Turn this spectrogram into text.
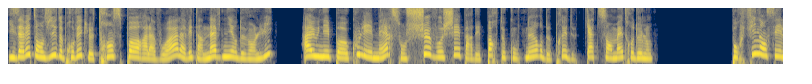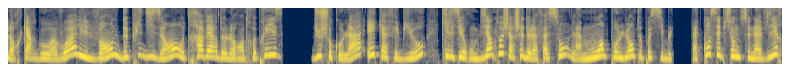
Ils avaient envie de prouver que le transport à la voile avait un avenir devant lui, à une époque où les mers sont chevauchées par des porte-conteneurs de près de 400 mètres de long. Pour financer leur cargo à voile, ils vendent depuis 10 ans, au travers de leur entreprise, du chocolat et café bio qu'ils iront bientôt chercher de la façon la moins polluante possible. La conception de ce navire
